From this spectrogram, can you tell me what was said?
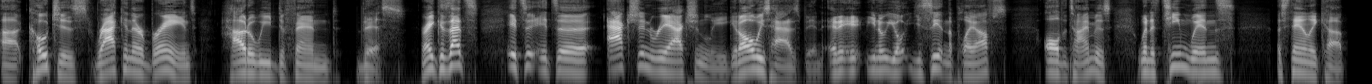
uh, coaches racking their brains. How do we defend this? Right? Because that's it's a, it's a action reaction league. It always has been, and it, you know you you see it in the playoffs all the time. Is when a team wins a Stanley Cup.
